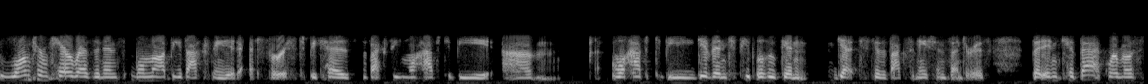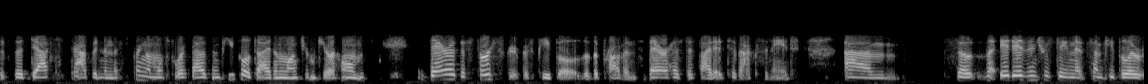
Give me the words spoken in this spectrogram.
long-term care residents will not be vaccinated at first because the vaccine will have to be um, will have to be given to people who can get to the vaccination centers. But in Quebec, where most of the deaths happened in the spring, almost 4,000 people died in long-term care homes. They're the first group of people that the province there has decided to vaccinate. Um, so it is interesting that some people are,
